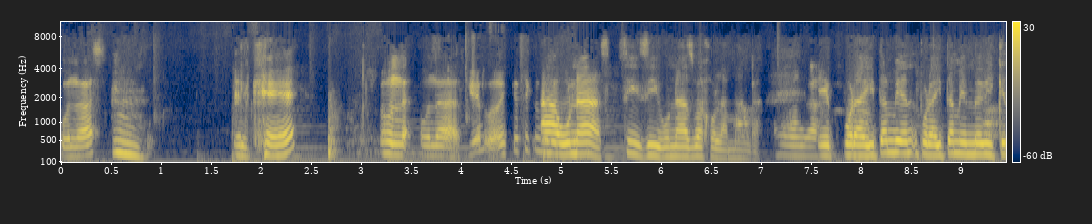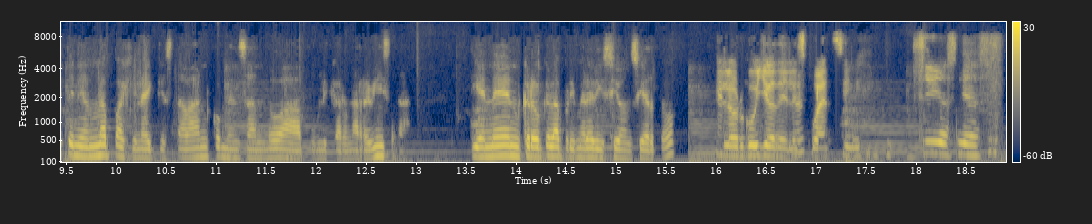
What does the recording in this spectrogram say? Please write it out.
Unas, ¿El qué? una, unas, es que te Ah, un as. Sí, sí, un as bajo la manga. Manga. Eh, por ahí también, por ahí también me vi que tenían una página y que estaban comenzando a publicar una revista. Tienen, creo que la primera edición, ¿cierto? El orgullo del squad, sí. Sí, así es.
